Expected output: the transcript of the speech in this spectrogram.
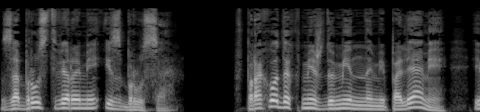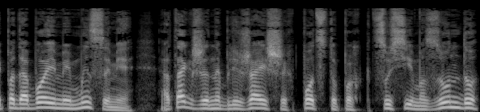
за брустверами из бруса. В проходах между минными полями и под обоими мысами, а также на ближайших подступах к Цусима-Зунду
